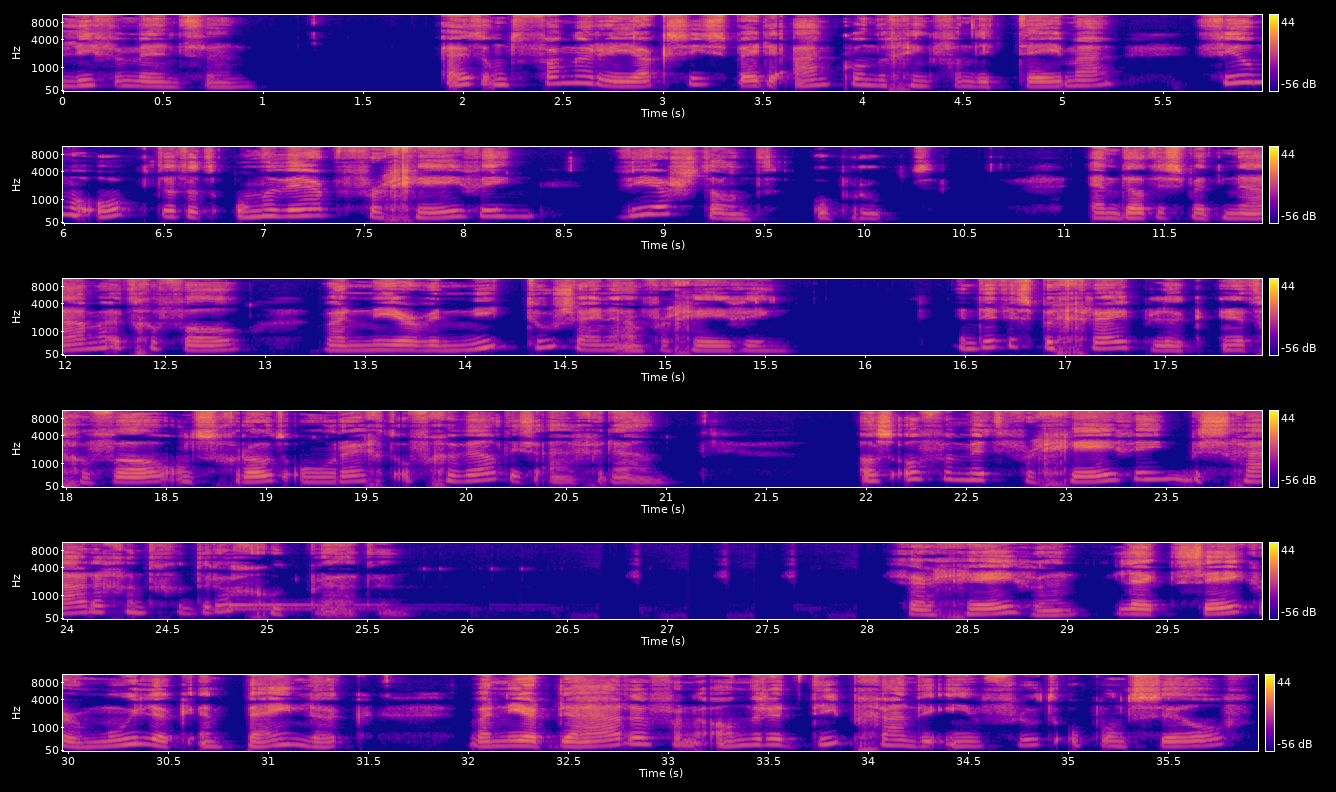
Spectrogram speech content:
Lieve mensen, uit ontvangen reacties bij de aankondiging van dit thema viel me op dat het onderwerp vergeving weerstand oproept. En dat is met name het geval wanneer we niet toe zijn aan vergeving. En dit is begrijpelijk in het geval ons groot onrecht of geweld is aangedaan, alsof we met vergeving beschadigend gedrag goed praten. Vergeven lijkt zeker moeilijk en pijnlijk wanneer daden van anderen diepgaande invloed op onszelf,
